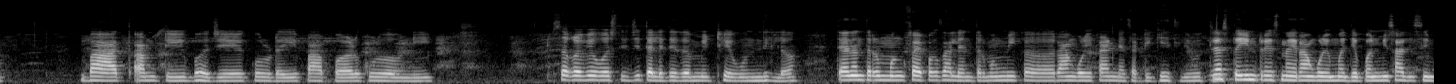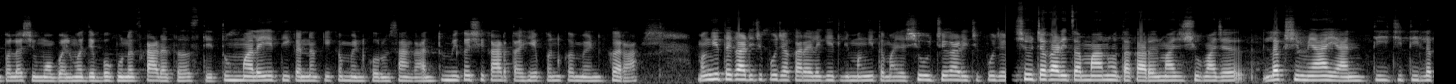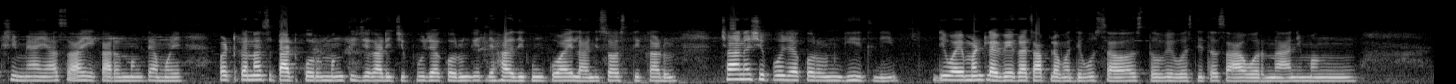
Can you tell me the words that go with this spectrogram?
भात आमटी भजे कुरडई पापड गुळवणी सगळं व्यवस्थित जिथल्या तिथं मी ठेवून दिलं. त्यानंतर मग स्वयंपाक झाल्यानंतर मग मी क रांगोळी काढण्यासाठी घेतली होती. जास्त इंटरेस्ट नाही रांगोळीमध्ये पण मी साधी सिंपल अशी मोबाईलमध्ये बघूनच काढत असते. तुम्हाला येते का नक्की कमेंट करून सांगा. आणि तुम्ही कशी काढता हे पण कमेंट करा. मग इथं गाडीची पूजा करायला घेतली. मग इथं माझ्या शिवची गाडीची पूजा. शिवच्या गाडीचा मान होता कारण माझी शिव माझ्या लक्ष्मी आहे आणि तिची ती लक्ष्मी आहे असं आहे कारण मग त्यामुळे पटकन असं ताट करून मग तिची गाडीची पूजा करून घेतली. हळदी कुंकू व्हायला आणि स्वस्तिक काढून छान अशी पूजा करून घेतली. दिवाळी म्हटल्या वेगळाच आपल्यामध्ये उत्साह असतो व्यवस्थित असं आवरणं आणि मग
